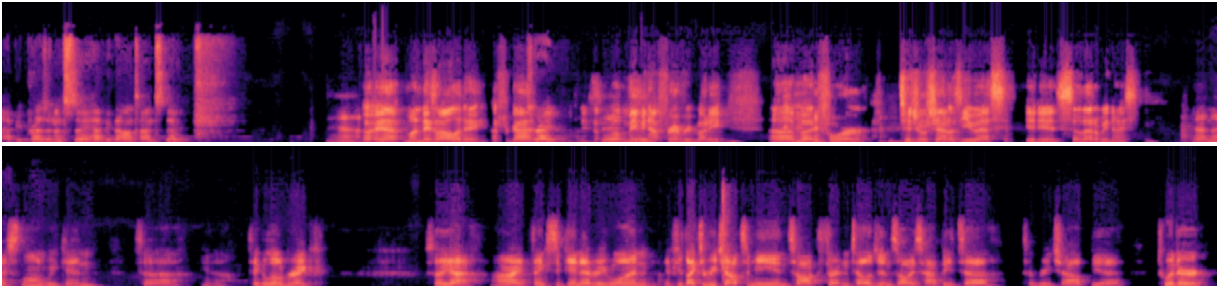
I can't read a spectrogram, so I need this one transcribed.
Happy President's Day. Happy Valentine's Day. Yeah. Oh yeah, Monday's a holiday. I forgot. That's right. That's well, maybe not for everybody, uh, but for Digital Shadows US, it is. So that'll be nice. Yeah, nice long weekend to you know take a little break. So yeah, all right. Thanks again, everyone. If you'd like to reach out to me and talk threat intelligence, always happy to to reach out via Twitter.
